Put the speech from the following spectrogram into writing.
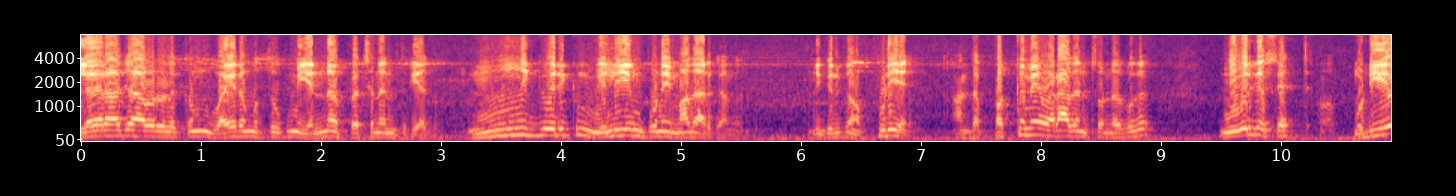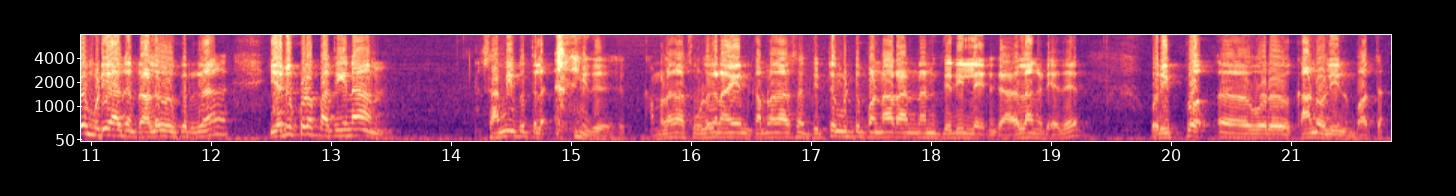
இளையராஜா அவர்களுக்கும் வைரமுத்துக்கும் என்ன பிரச்சனைன்னு தெரியாது. இன்னைக்கு வரைக்கும் எளியும் பூனையுமா தான் இருக்காங்க. இன்னைக்கு வரைக்கும் அப்படியே அந்த பக்கமே வராதுன்னு சொன்னதுக்கு இன்னைக்கு வரைக்கும் செத் முடியவே முடியாதுன்ற அளவுக்கு இருக்கிறேன் எனக்கு கூட பார்த்தீங்கன்னா சமீபத்தில் இது கமலஹாசன் உலகநாயகன் கமலஹாசன் திட்டமிட்டு பண்ணாரான்னு தெரியல எனக்கு அதெல்லாம் கிடையாது. ஒரு இப்போ ஒரு காணொலியில் பார்த்தேன்.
